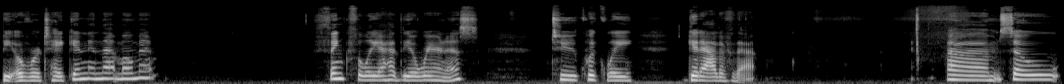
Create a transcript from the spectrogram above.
be overtaken in that moment. Thankfully, I had the awareness to quickly get out of that. Um, so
